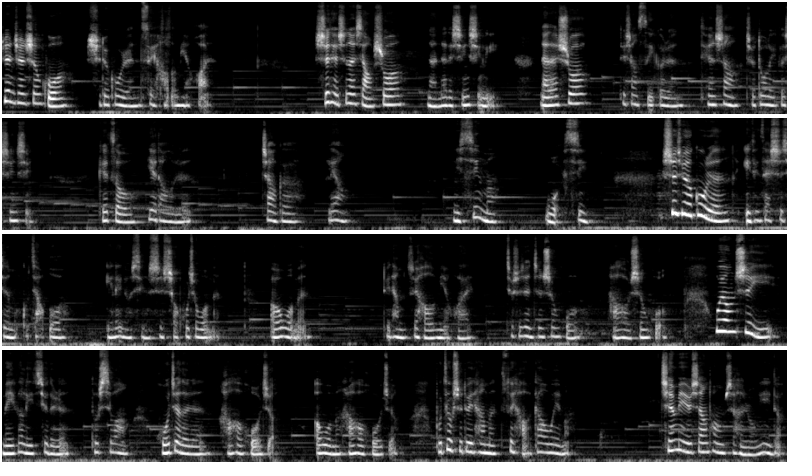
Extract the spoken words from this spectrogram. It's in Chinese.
认真生活是对故人最好的缅怀。史铁生的小说《奶奶的星星》里，奶奶说：“地上死一个人，天上就多了一颗星星，给走夜道的人照个亮。”你信吗？我信。逝去的故人一定在世界的某个角落，以另一种形式守护着我们，而我们。对他们最好的缅怀，就是认真生活，好好生活。毋庸置疑，每一个离去的人都希望活着的人好好活着，而我们好好活着，不就是对他们最好的告慰吗？沉迷于伤痛是很容易的，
